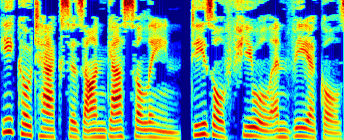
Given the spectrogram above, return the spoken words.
Ecotaxes on gasoline, diesel fuel and vehicles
